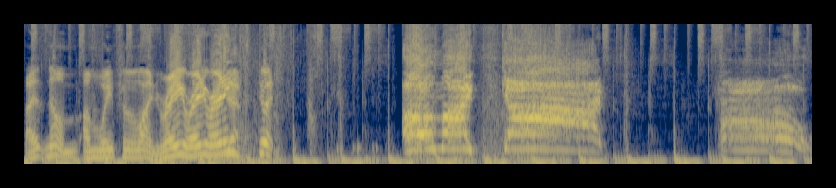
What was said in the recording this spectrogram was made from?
I no. I'm, I'm waiting for the line. Ready? Ready? Ready? Yeah. Do it. oh my god! Oh!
